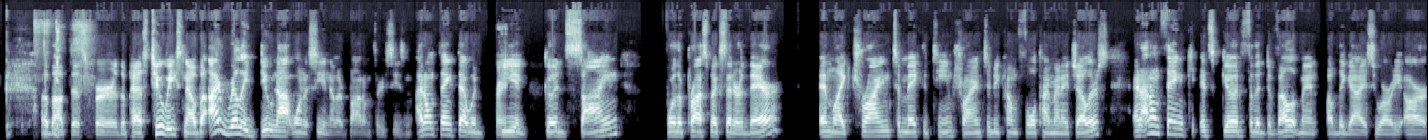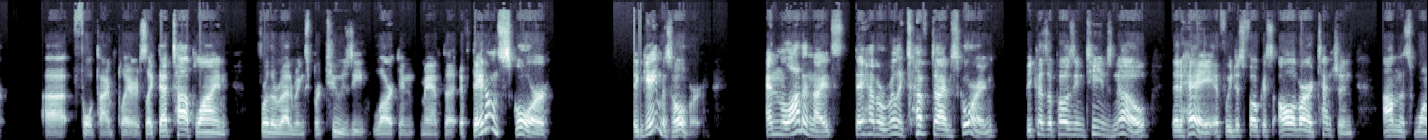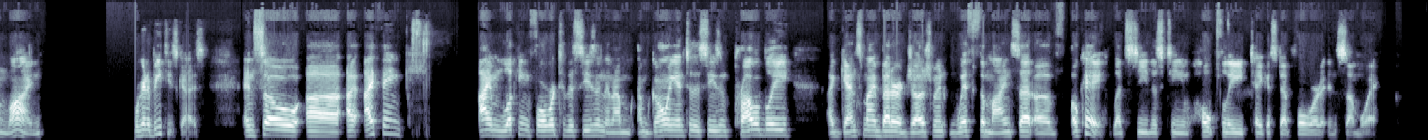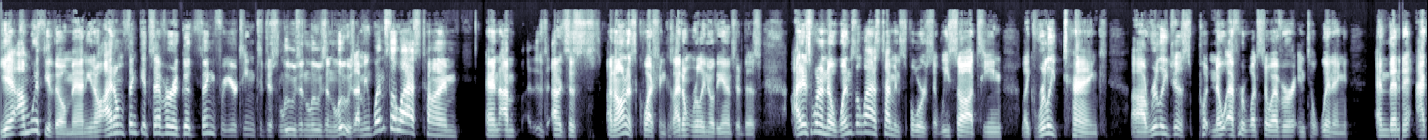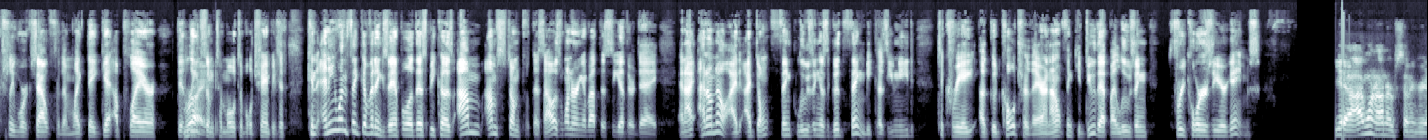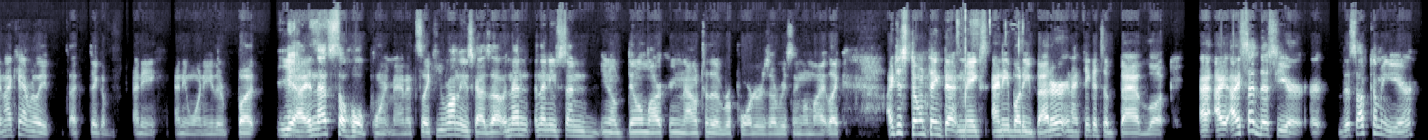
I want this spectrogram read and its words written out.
about this for the past two weeks now, but I really do not want to see another bottom three season. I don't think that would Right. be a good sign for the prospects that are there and like trying to make the team, trying to become full time NHLers. And I don't think it's good for the development of the guys who already are uh, full time players. Like that top line for the Red Wings, Bertuzzi, Larkin, Mantha, if they don't score, the game is over. And a lot of nights they have a really tough time scoring because opposing teams know that hey, if we just focus all of our attention on this one line, we're going to beat these guys. And so uh, I, I think I'm looking forward to the season, and I'm I'm going into the season probably against my better judgment with the mindset of okay, let's see this team hopefully take a step forward in some way. Yeah, I'm with you though, man. You know, I don't think it's ever a good thing for your team to just lose and lose and lose. I mean, when's the last time? And I'm it's just an honest question because I don't really know the answer to this. I just want to know when's the last time in sports that we saw a team like really tank, uh, really just put no effort whatsoever into winning, and then it actually works out for them. Like they get a player that leads them to multiple championships. Can anyone think of an example of this? Because I'm I'm stumped with this. I was wondering about this the other day, and I, I don't know. I, I don't think losing is a good thing because you need to create a good culture there, and I don't think you do that by losing three quarters of your games. Yeah, I 100% agree, and I can't really I think of any anyone either. But yeah, and that's the whole point, man. It's like you run these guys out, and then and then you send you know Dylan Larkin now to the reporters every single night. Like, I just don't think that makes anybody better, and I think it's a bad look. I I, I said this year, or this upcoming year,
